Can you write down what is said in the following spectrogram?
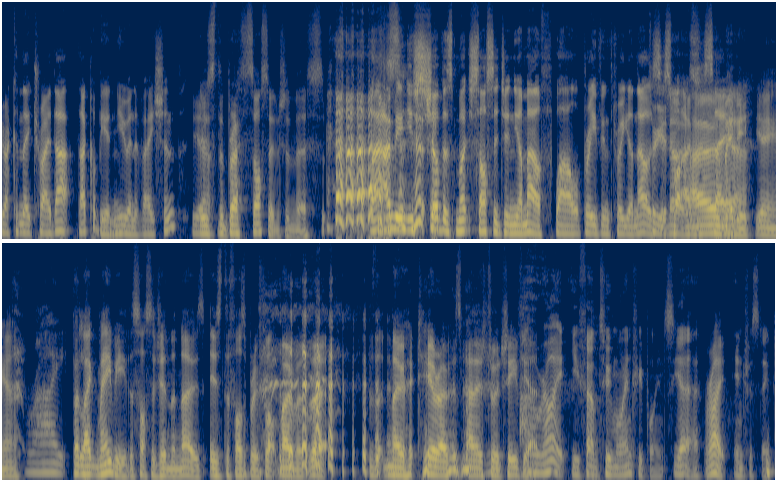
reckon they tried that? That could be a new innovation. Is the breath sausage in this? Like, I mean, you shove as much sausage in your mouth while breathing through your nose. Through your is what nose. I would oh, say. maybe. Yeah, yeah. yeah. Right. But like maybe the sausage in the nose is the Fosbury flop moment that that no hero has managed to achieve yet. Oh, right. You found two more entry points. Yeah. Right. Interesting.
